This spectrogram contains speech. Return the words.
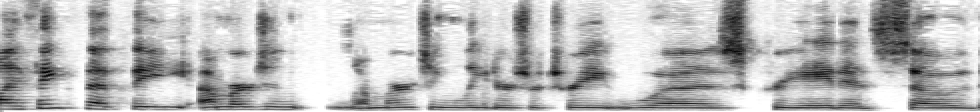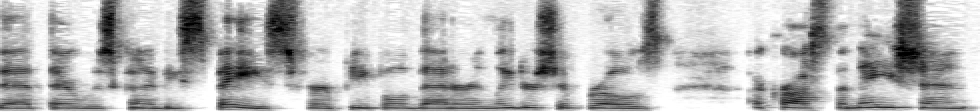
I think that the emerging emerging leaders retreat was created so that there was going to be space for people that are in leadership roles across the nation,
